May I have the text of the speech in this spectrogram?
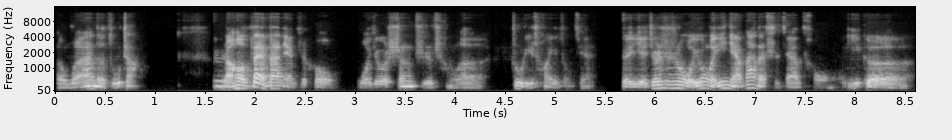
文案的组长，然后再半年之后。我就升职成了助理创意总监，对，也就是说我用了一年半的时间，从一个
